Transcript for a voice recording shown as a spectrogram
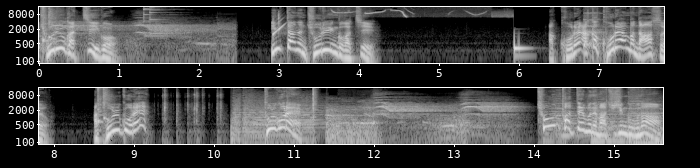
조류 같지 이거? 일단은 조류인 것 같지? 아 고래? 아까 고래 한번 나왔어요. 아 돌고래? 돌고래! 초음파 때문에 맞추신 거구나.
